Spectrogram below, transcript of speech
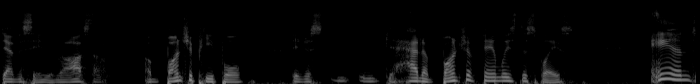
devastated. Lost a, a bunch of people. They just had a bunch of families displaced, and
